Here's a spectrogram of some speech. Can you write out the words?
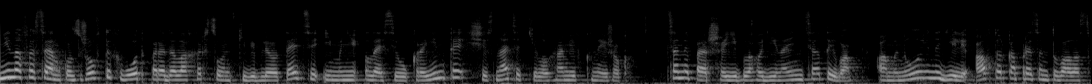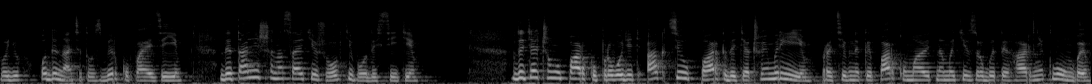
Ніна Фесенко з жовтих вод передала Херсонській бібліотеці імені Лесі Українки 16 кілограмів книжок. Це не перша її благодійна ініціатива. А минулої неділі авторка презентувала свою 11-ту збірку поезії. Детальніше на сайті Жовті Води Сіті. В дитячому парку проводять акцію Парк дитячої мрії. Працівники парку мають на меті зробити гарні клумби.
